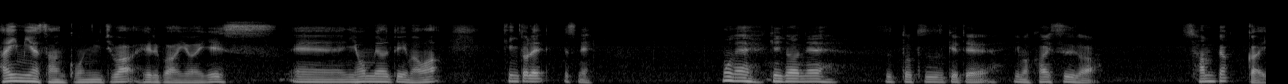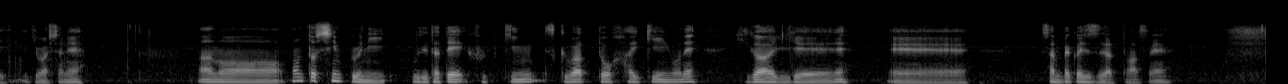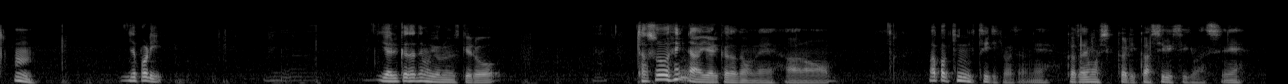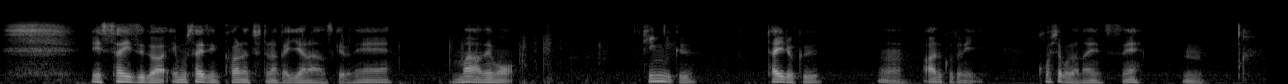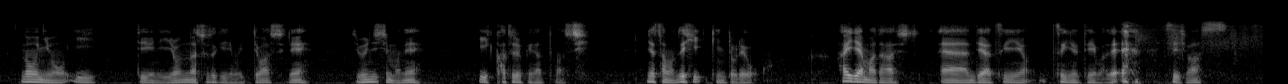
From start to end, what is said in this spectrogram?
はい、皆さん、こんにちは。ヘルバー岩井です。えー、2本目のテーマは、筋トレですね。もうね、筋トレね、ずっと続けて、今、回数が300回いきましたね。あのー、ほんとシンプルに腕立て、腹筋、スクワット、背筋をね、日替わりでね、えー、300回ずつやってますね。うん。やっぱり、やり方でもよるんですけど、多少変なやり方でもね、あの、やっぱ筋肉ついてきますよね。ガタイもしっかりがっしりしてきますしね。S サイズが M サイズに変わるのはちょっとなんか嫌なんですけどね。まあでも、筋肉、体力、うん、あることに越したことはないんですね。うん。脳にもいいっていうふうにいろんな書籍にも言ってますしね。自分自身もね、いい活力になってますし。皆さんもぜひ筋トレをはい、ではまた、えー、では次の、次のテーマで 失礼します。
